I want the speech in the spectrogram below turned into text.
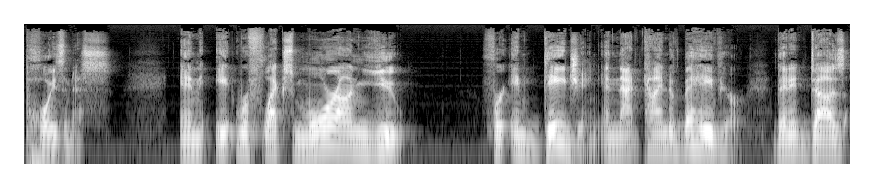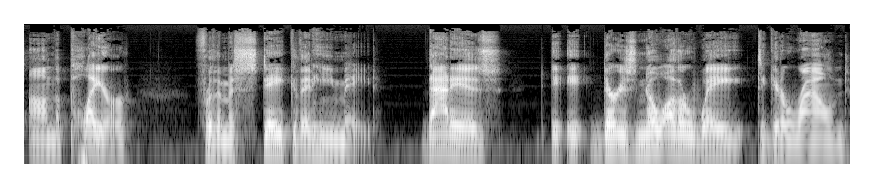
poisonous. And it reflects more on you for engaging in that kind of behavior than it does on the player for the mistake that he made. That is, it, it, there is no other way to get around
